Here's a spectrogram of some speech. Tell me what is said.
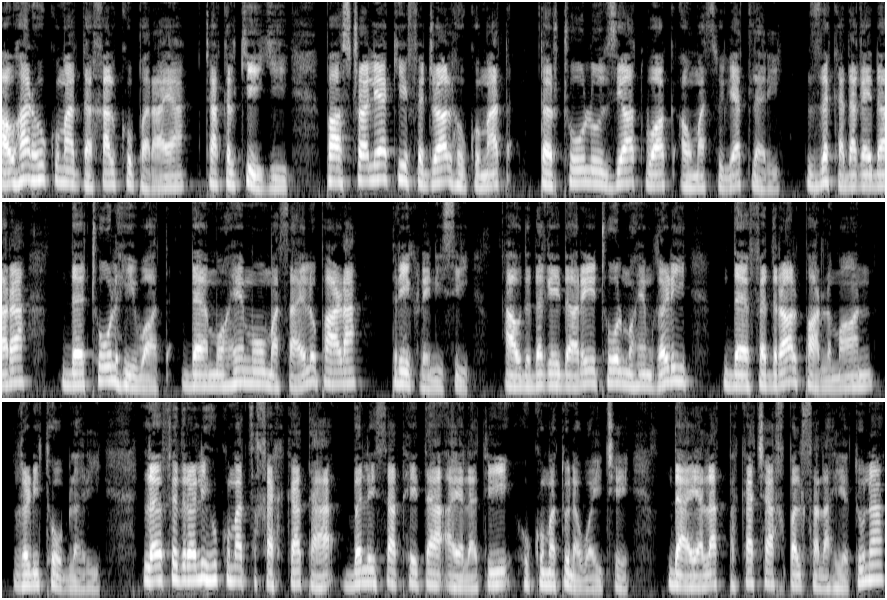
او هر حکومت د خلکو پر رایه ټاکل کیږي. په استرالیا کې فدرال حکومت تر ټولو زیات واک او مسولیت لري ځکه دغه اداره د ټول هیواد د مهمو مسایلو په اړه پریکړې نیسي او د دغه ادارې ټول مهم غړي د فدرال پارلمان غړیتوب لري له فدرالي حکومت څخه ښکته بلې سطحې ته ایالتي حکومتونه وایي چې د ایالت په کچه خپل صلاحیتونه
